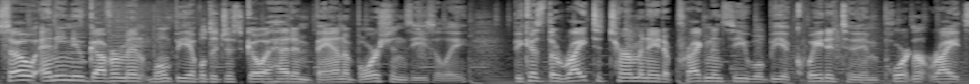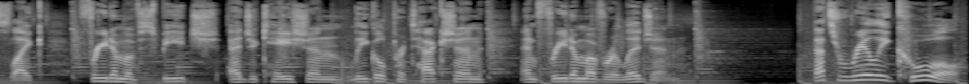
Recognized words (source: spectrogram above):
So, any new government won't be able to just go ahead and ban abortions easily, because the right to terminate a pregnancy will be equated to important rights like freedom of speech, education, legal protection, and freedom of religion. That's really cool.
